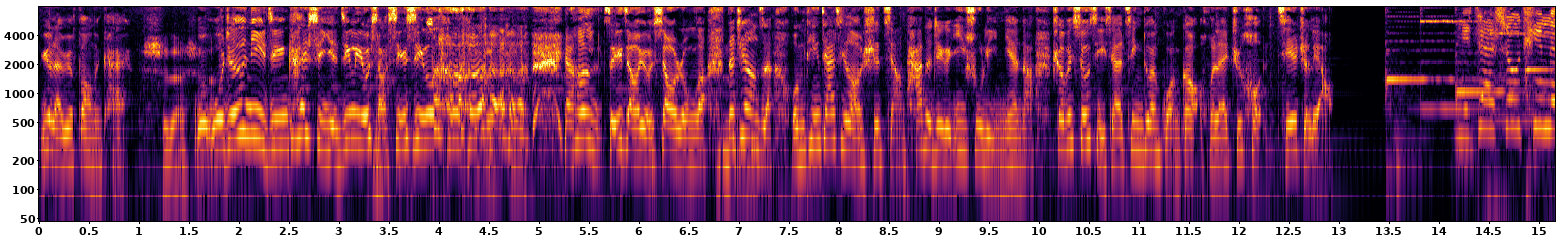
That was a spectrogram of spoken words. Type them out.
越来越放得开。是的，我我觉得你已经开始眼睛里有小星星了，然后嘴角有笑容了。那这样子，我们听佳琪老师讲他的这个艺术理念呢，稍微休息一下，进段广告，回来之后接着聊。你在收听的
